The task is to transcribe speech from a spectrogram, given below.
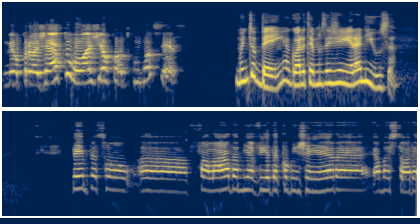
Meu projeto hoje, eu conto com vocês. Muito bem, agora temos a engenheira Nilza. Bem, pessoal, uh, falar da minha vida como engenheira é uma história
